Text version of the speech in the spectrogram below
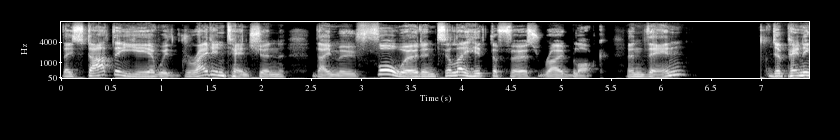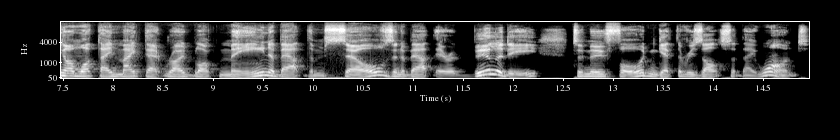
They start the year with great intention, they move forward until they hit the first roadblock. And then depending on what they make that roadblock mean about themselves and about their ability to move forward and get the results that they want,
